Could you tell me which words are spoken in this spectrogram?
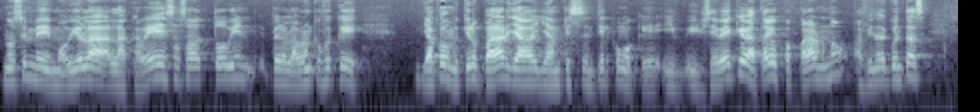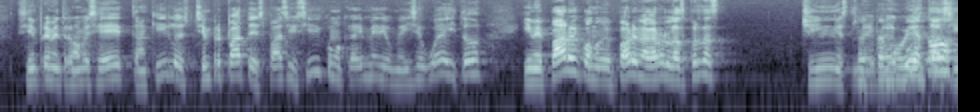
no se me movió la, la cabeza, o sea, todo bien, pero la bronca fue que ya cuando me quiero parar, ya, ya empiezo a sentir como que, y, y se ve que batallo para pararme, ¿no? A final de cuentas, siempre me entrenó, me dice, eh, tranquilo, siempre párate despacio, y sí, como que ahí medio me dice, güey, y todo, y me paro, y cuando me paro y me agarro las cuerdas, ching, me, doy cuenta, todo. sí,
